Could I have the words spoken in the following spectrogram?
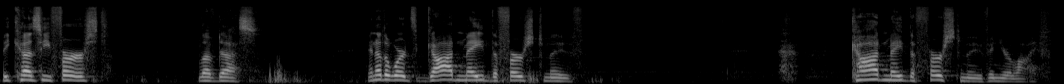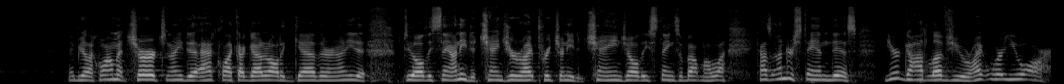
because he first loved us." In other words, God made the first move. God made the first move in your life. Maybe you're like, well, I'm at church and I need to act like I got it all together and I need to do all these things. I need to change. You're right, preacher. I need to change all these things about my life. Guys, understand this. Your God loves you right where you are.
